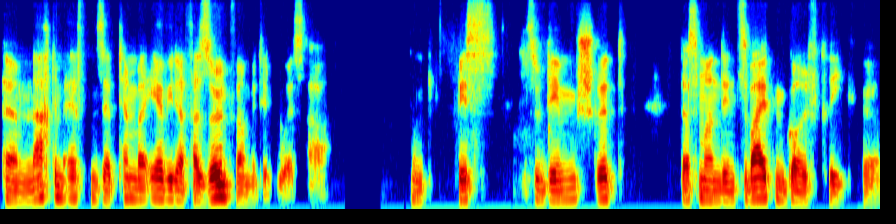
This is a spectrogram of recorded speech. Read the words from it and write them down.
ähm, nach dem 11. September eher wieder versöhnt war mit den USA. Und bis zu dem Schritt, dass man den zweiten Golfkrieg äh,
